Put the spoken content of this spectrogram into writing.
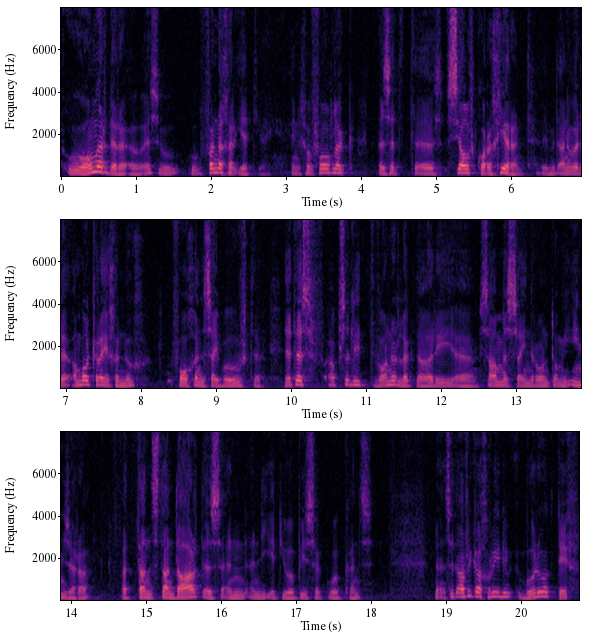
hoe hongerder 'n ou is, hoe hoe vinniger eet jy. En gevolglik is dit uh, selfkorrigerend. Met ander woorde, almal kry genoeg volgens sy behoeftes. Dit is absoluut wonderlik daardie uh, samesyn rondom die injera wat dan standaard is in in die Ethiopiese kookkuns. Nou in Suid-Afrika groei die boere ook tef.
